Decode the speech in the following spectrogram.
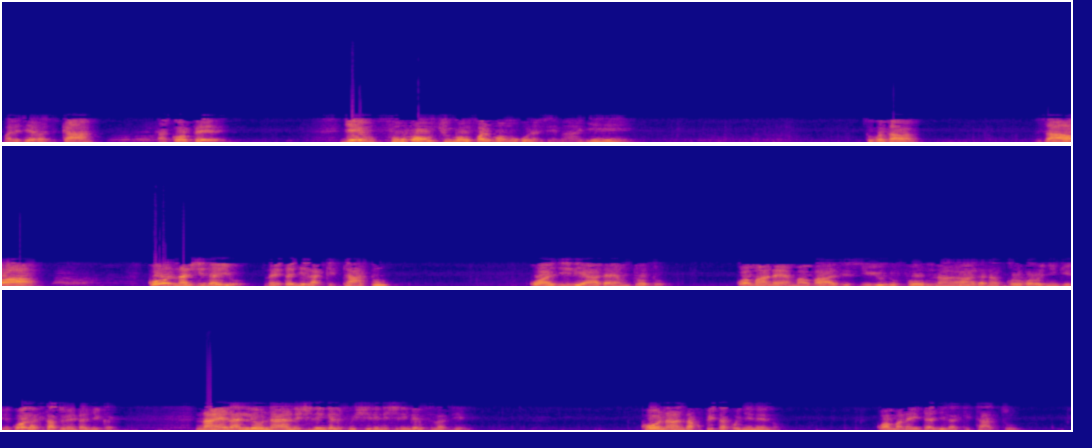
malizia basi. Ka kakope. Je mfumo wa uchumi wa ufalme wa mungu unasemaje? Tuko sawa sawa? Kwao nina shida hiyo. Nahitaji laki tatu kwa ajili ya ada ya mtoto. Kwa maana ya mavazi sijui uniform na ada na korokoro nyingine. Kwao laki tatu inahitajika. Na hela nilionayo ni shilingi elfu ishirini shilingi elfu thelathini. Kwao naanza kupita kwenye neno kwamba nahitaji laki tatu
